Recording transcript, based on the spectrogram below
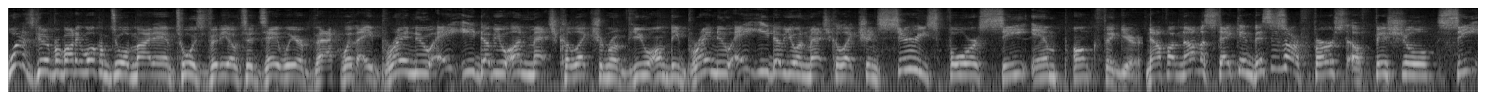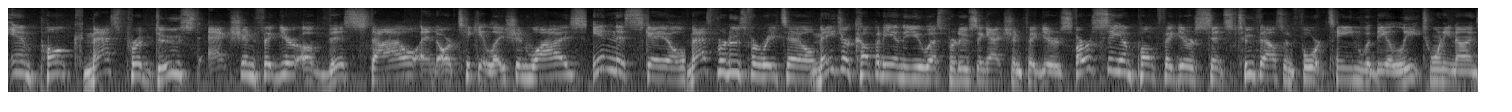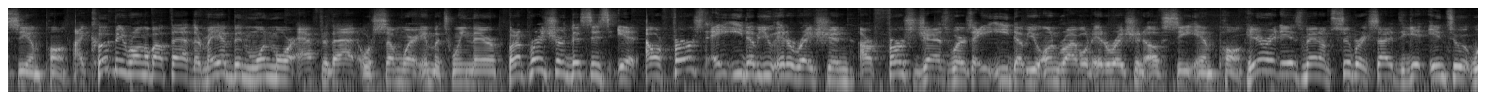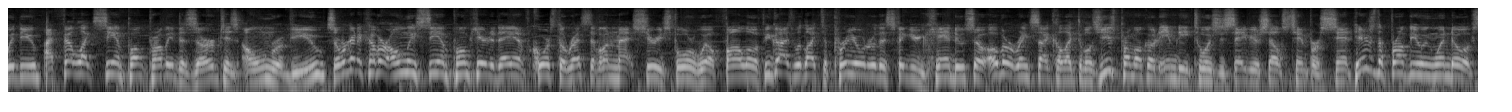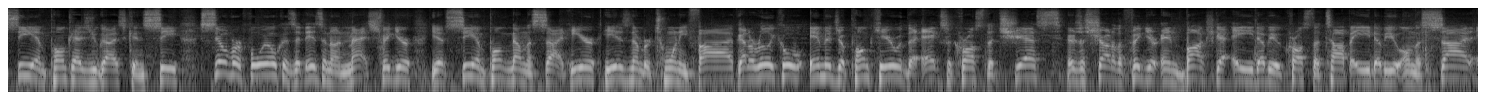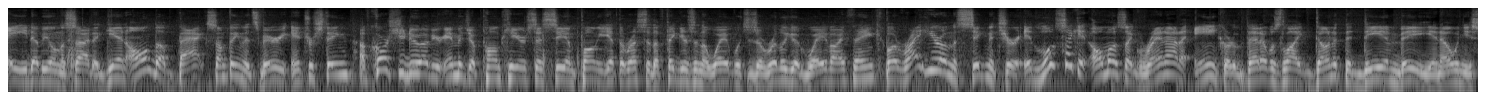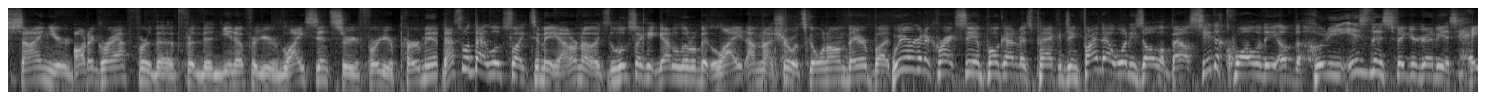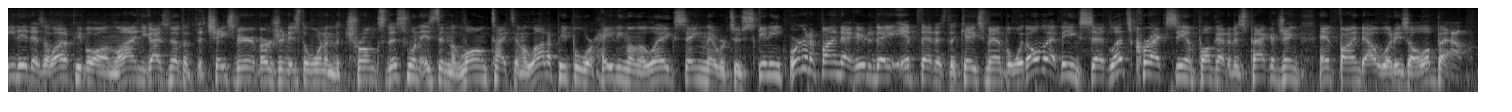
What is good everybody? Welcome to a My Damn Toys video. Today we are back with a brand new AEW Unmatched Collection review on the brand new AEW Unmatched Collection Series 4 CM Punk figure. Now if I'm not mistaken, this is our first official CM Punk mass-produced action figure of this style and articulation wise. In this scale, mass-produced for retail, major company in the US producing action figures, first CM Punk figure since 2014 with the Elite 29 CM Punk. I could be wrong about that. There may have been one more after that or somewhere in between there, but I'm pretty sure this is it. Our first AEW iteration, our first Jazwares AEW Unrivaled iteration of CM Punk. Here it is, man. I'm super excited to get into it with you. I felt like CM Punk probably deserved his own review, so we're going to cover only CM Punk here today, and of course, the rest of Unmatched Series 4 will follow. If you guys would like to pre-order this figure, you can do so over at Ringside Collectibles. Use promo code MD Toys to save yourselves 10%. Here's the front viewing window of CM Punk, as you guys guys can see. Silver foil because it is an unmatched figure. You have CM Punk down the side here. He is number 25. Got a really cool image of Punk here with the X across the chest. There's a shot of the figure in box. You got AEW across the top, AEW on the side, AEW on the side again. On the back, something that's very interesting. Of course, you do have your image of Punk here. It says CM Punk. You get the rest of the figures in the wave, which is a really good wave, I think. But right here on the signature, it looks like it almost like ran out of ink or that it was like done at the DMV, you know, when you sign your autograph for the the for the you know for your license or for your permit. That's what that looks like to me. I don't know. It looks like it got a little bit light. I'm not sure what's going on there, but we are going to crack CM Punk out of his packaging, find out what he's all about, see the quality of the hoodie. Is this figure going to be as hated as a lot of people online? You guys know that the Chase variant version is the one in the trunks. This one is in the long tights, and a lot of people were hating on the legs, saying they were too skinny. We're going to find out here today if that is the case, man. But with all that being said, let's crack CM Punk out of his packaging and find out what he's all about.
